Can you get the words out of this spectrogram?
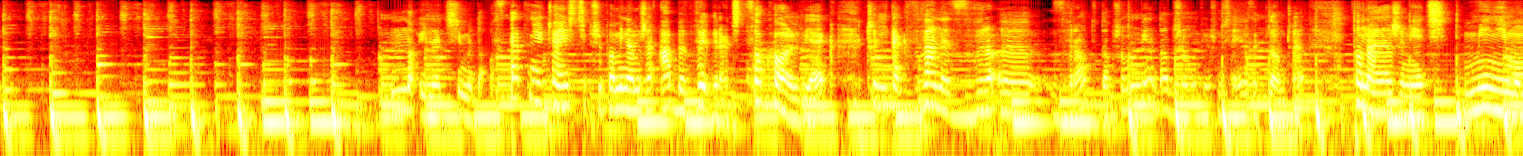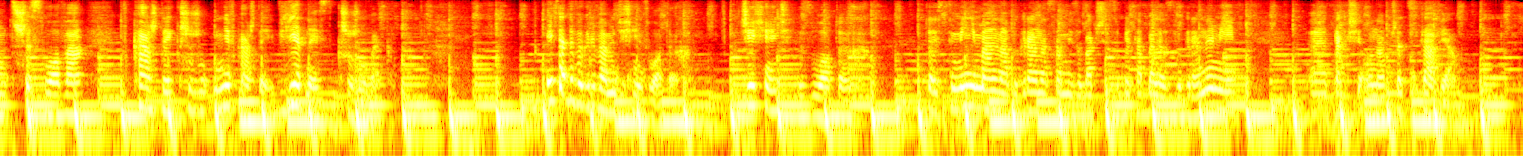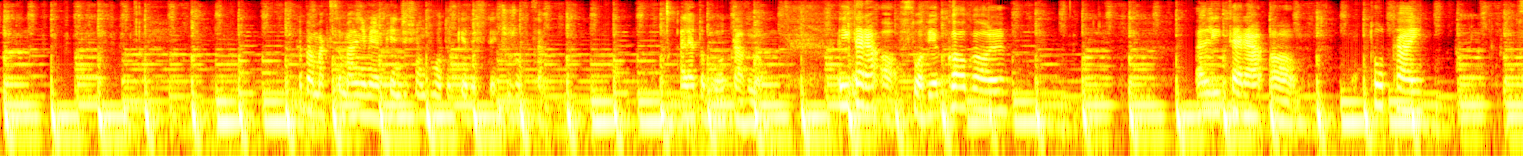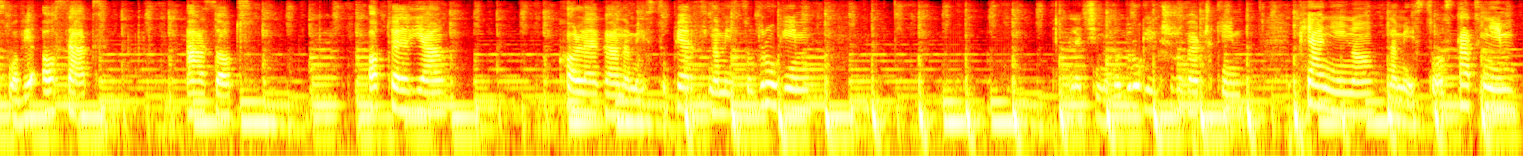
No i lecimy do ostatniej części. Przypominam, że aby wygrać cokolwiek, czyli tak zwany zwro- e, zwrot, dobrze mówię? Dobrze mówię, już mi się język plącze, to należy mieć minimum trzy słowa w każdej krzyżu, nie w każdej, w jednej z krzyżówek. I wtedy wygrywamy 10 zł. 10 zł. To jest minimalna wygrana. Sami zobaczcie sobie tabelę z wygranymi. E, tak się ona przedstawia. Chyba maksymalnie miałem 50 zł kiedyś w tej krzyżówce. Ale to było dawno. Litera O w słowie gogol. Litera O tutaj. W słowie osad. Azot. Otylia. Kolega na miejscu pierwszym, na miejscu drugim. Lecimy do drugiej krzyżóweczki. Pianino na miejscu ostatnim.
